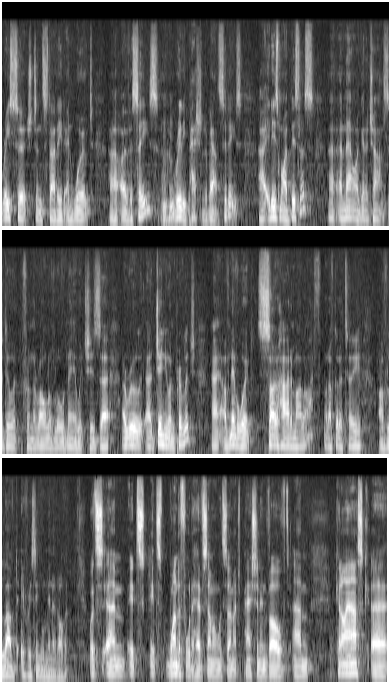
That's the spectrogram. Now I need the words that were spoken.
researched and studied and worked uh, overseas, mm -hmm. really passionate about cities. Uh, it is my business. Uh, and now I get a chance to do it from the role of Lord Mayor, which is uh, a real genuine privilege. Uh, I've never worked so hard in my life, but I've got to tell you, I've loved every single minute of it. Well, it's, um, it's, it's wonderful to have someone with so much passion involved. Um, can I ask, uh,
